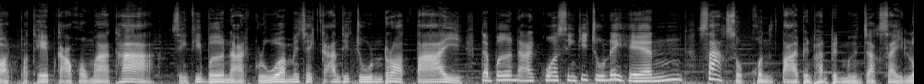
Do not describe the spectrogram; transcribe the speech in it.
อดเพราะเทปกาวของมาธาสิ่งที่เบอร์นาร์ดกลัวไม่ใช่การที่จูนรอดตาย แต่เบอร์นาร์ดกลัวสิ่งที่จูนได้เห็นซากศพคนตายเป็นพันเป็นหมื่นจากไซโล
